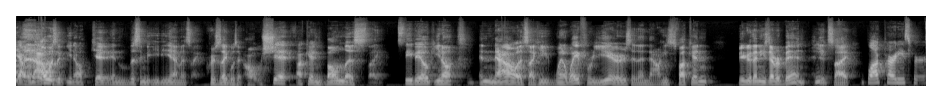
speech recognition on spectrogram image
yeah, when I was a you know kid and listening to EDM, it's like Chris Lake was like, oh shit, fucking boneless, like Steve Aoki, you know. And mm-hmm. now it's like he went away for years, and then now he's fucking bigger than he's ever been. And He- it's like, block parties for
